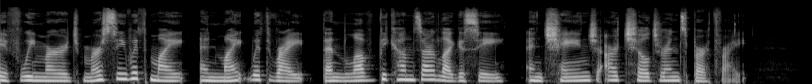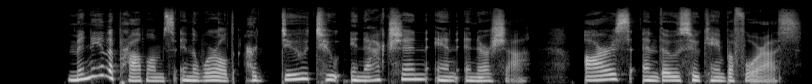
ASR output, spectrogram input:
If we merge mercy with might and might with right, then love becomes our legacy and change our children's birthright. Many of the problems in the world are due to inaction and inertia, ours and those who came before us.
